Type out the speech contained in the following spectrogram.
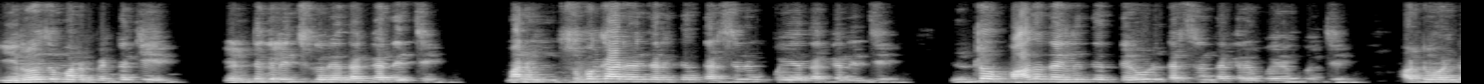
ఈ రోజు మన బిడ్డకి ఎంటుకలు ఇచ్చుకునే దగ్గర నుంచి మనం శుభకార్యం జరిగితే దర్శనం పోయే దగ్గర నుంచి ఇంట్లో బాధ తగిలితే దేవుడి దర్శనం దగ్గరకు పోయే వచ్చి అటువంటి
